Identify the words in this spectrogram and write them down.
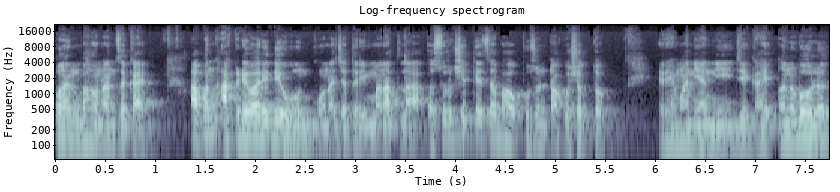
पण भावनांचं काय? आपण आकडेवारी देऊन कोणाच्या तरी मनातला असुरक्षिततेचा भाव पुसून टाकू शकतो. रेहमान यांनी जे काही अनुभवलं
